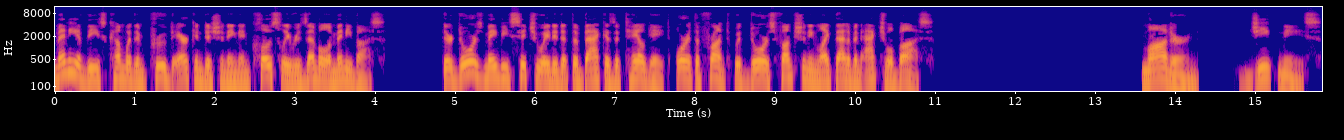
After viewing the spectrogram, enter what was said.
Many of these come with improved air conditioning and closely resemble a minibus. Their doors may be situated at the back as a tailgate, or at the front, with doors functioning like that of an actual bus. Modern jeepneys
